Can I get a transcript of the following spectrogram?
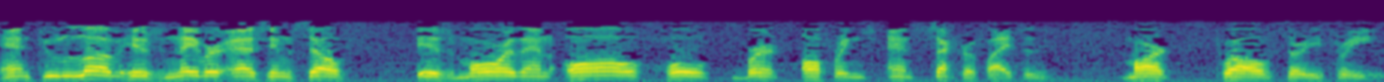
and to love his neighbor as himself is more than all whole burnt offerings and sacrifices. Mark 12:33.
